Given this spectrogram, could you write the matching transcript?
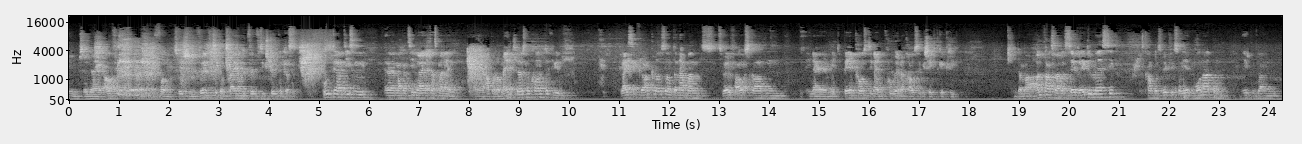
Im Sinne einer Auflage von zwischen 50 und 250 Stück. Und das Gute an diesem äh, Magazin war eigentlich, dass man ein äh, Abonnement lösen konnte für 30 Franken oder so und dann hat man zwölf Ausgaben eine, mit B-Post in einem Kuvert nach Hause geschickt gekriegt. Und am Anfangs war das sehr regelmäßig, kam das wirklich so jeden Monat und irgendwann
